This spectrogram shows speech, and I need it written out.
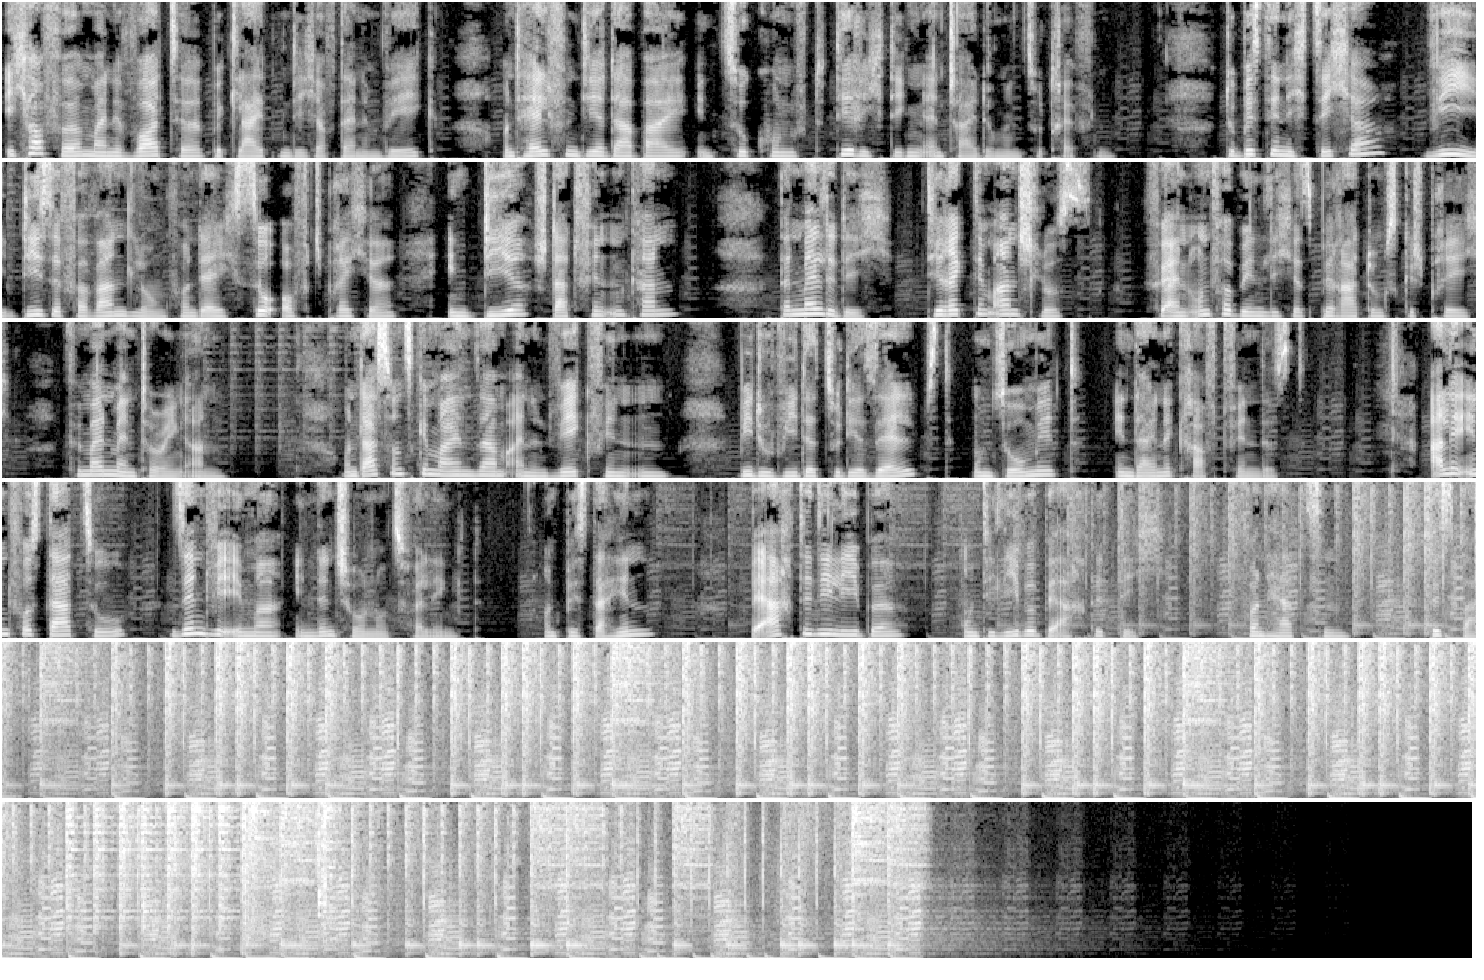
Ich hoffe, meine Worte begleiten dich auf deinem Weg und helfen dir dabei, in Zukunft die richtigen Entscheidungen zu treffen. Du bist dir nicht sicher, wie diese Verwandlung, von der ich so oft spreche, in dir stattfinden kann? Dann melde dich direkt im Anschluss für ein unverbindliches Beratungsgespräch für mein Mentoring an. Und lass uns gemeinsam einen Weg finden, wie du wieder zu dir selbst und somit in deine Kraft findest. Alle Infos dazu sind wie immer in den Shownotes verlinkt. Und bis dahin, beachte die Liebe und die Liebe beachtet dich. Von Herzen, bis bald.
